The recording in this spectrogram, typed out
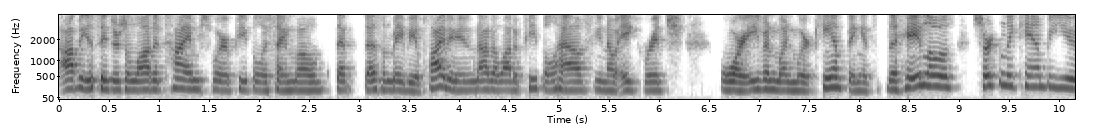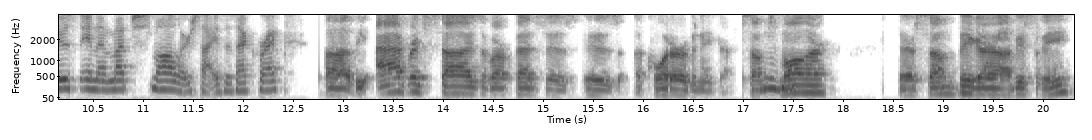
obviously, there's a lot of times where people are saying, "Well, that doesn't maybe apply to you." Not a lot of people have, you know, acreage, or even when we're camping, it's the halo certainly can be used in a much smaller size. Is that correct? Uh, the average size of our fences is a quarter of an acre. Some mm-hmm. smaller, there's some bigger, obviously.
